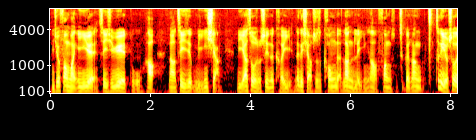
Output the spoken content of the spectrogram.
你就放放音乐，自己去阅读，好，然后自己去冥想，你要做什么事情都可以。那个小时是空的，让灵啊放这个让这个有时候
